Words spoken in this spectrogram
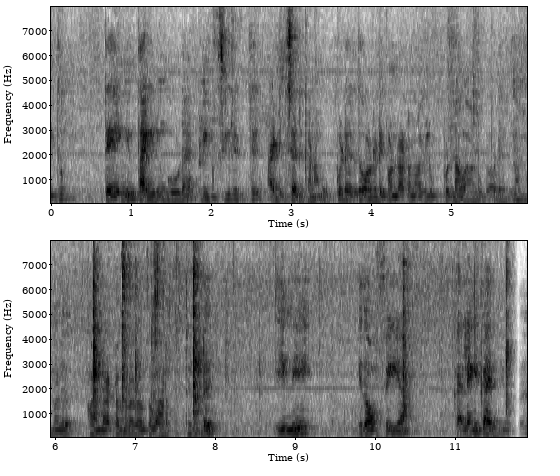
ഇതും തേങ്ങയും തൈരും കൂടെ മിക്സിയിലിട്ട് അടിച്ചെടുക്കണം. ഉപ്പിടരുത്. ഓൾറെഡി കൊണ്ടാട്ടമുളകിൽ ഉപ്പുണ്ടാവും. അതുകൊണ്ട് ഉപ്പിടരുത്. നമ്മൾ കൊണ്ടാട്ടമുളകൊക്കെ വറുത്തിട്ടുണ്ട്. ഇനി ഇത് ഓഫ് ചെയ്യാം. അല്ലെങ്കിൽ കരിഞ്ഞിട്ട്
